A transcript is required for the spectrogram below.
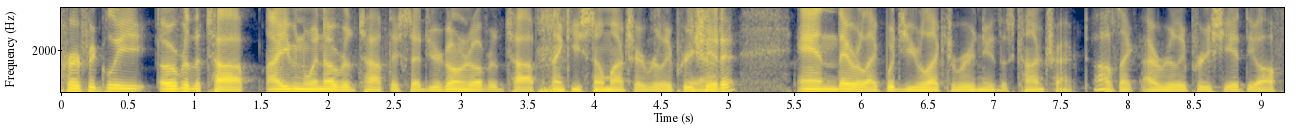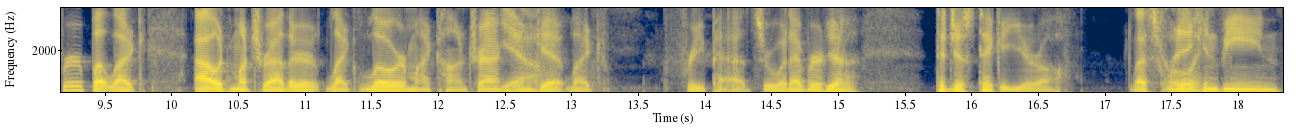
perfectly over the top. I even went over the top. They said, You're going over the top. Thank you so much. I really appreciate it. And they were like, Would you like to renew this contract? I was like, I really appreciate the offer, but like I would much rather like lower my contract Yeah. and get like free pads or whatever Yeah. to just take a year off. Let's Totally. reconvene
